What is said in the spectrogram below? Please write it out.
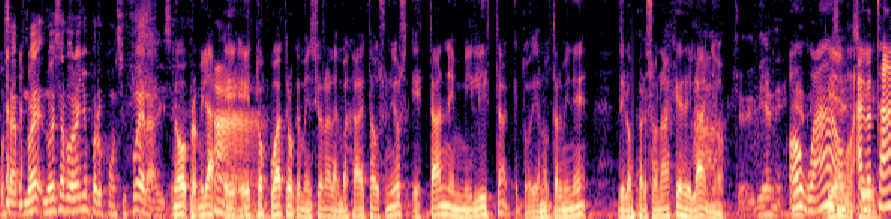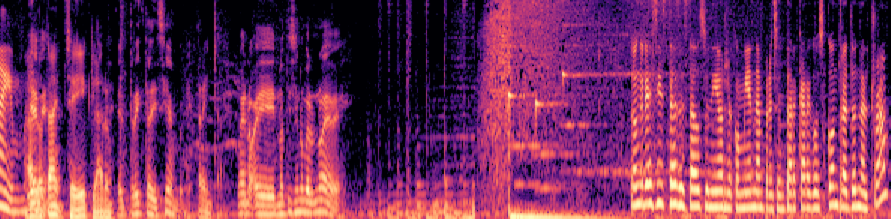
O sea, no es, no salvadoreño, pero como si fuera, dice. No, pero mira, eh, ah. estos cuatro que menciona la Embajada de Estados Unidos están en mi lista, que todavía no terminé, de los personajes del ah, año. Que viene. Oh, wow. a lo time. A lo time, sí, claro. El 30 de diciembre. 30. Bueno, eh, noticia número 9. Congresistas de Estados Unidos recomiendan presentar cargos contra Donald Trump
